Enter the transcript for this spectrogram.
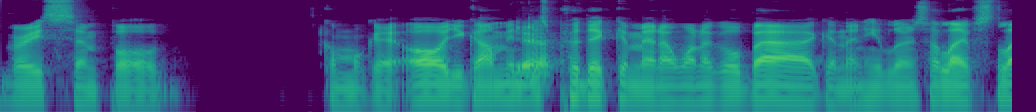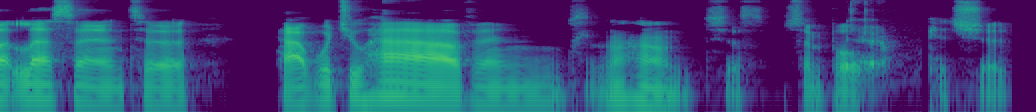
very simple. Como que, oh, you got me in this predicament. I want to go back, and then he learns a life le- lesson to have what you have, and uh it's just simple Yeah. kid shit.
